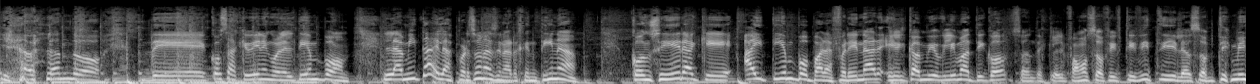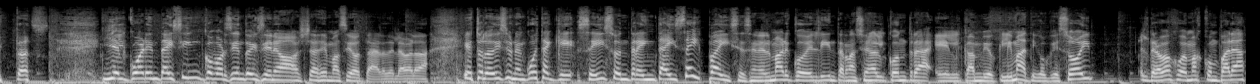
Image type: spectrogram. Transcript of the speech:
Y hablando de cosas que vienen con el tiempo, la mitad de las personas en Argentina considera que hay tiempo para frenar el cambio climático, son el famoso 50-50 de los optimistas, y el 45% dice no, ya es demasiado tarde, la verdad. Esto lo dice una encuesta que se hizo en 36 países en el marco del Día Internacional contra el Cambio Climático, que es hoy. El trabajo además compara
